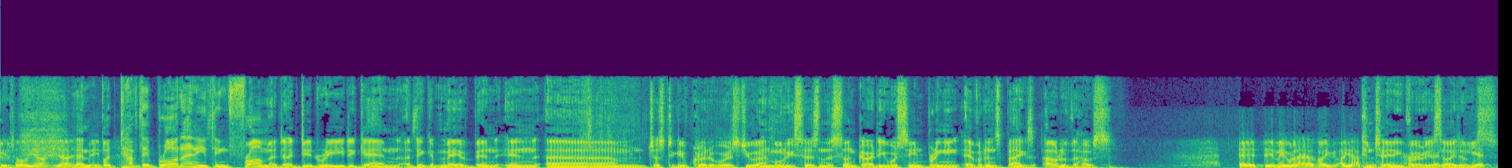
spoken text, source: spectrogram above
rightly so, yeah, yeah, I Um, mean- but have they brought anything from it? I did read again. I think it may have been in um, just to give credit where it's due. Anne Mooney says in the Sun, Gardaí were seen bringing evidence bags out of the house. Uh, they may well have. I, I Containing various items. Yet.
